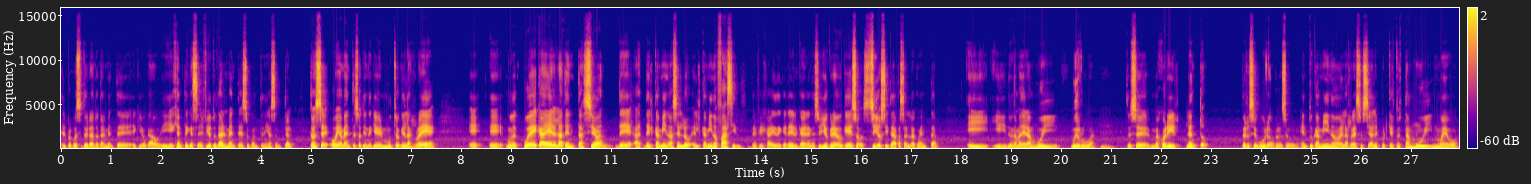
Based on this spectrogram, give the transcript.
el propósito era totalmente equivocado? Y hay gente que se desvió totalmente de su contenido central. Entonces, obviamente eso tiene que ver mucho que las redes, eh, eh, uno puede caer en la tentación de, del camino, hacerlo el camino fácil, de fijar y de querer mm. caer en eso. Y yo creo que eso sí o sí te va a pasar la cuenta y, y de una manera muy, muy ruda. Mm. Entonces, mejor ir lento, pero seguro, pero seguro, en tu camino en las redes sociales, porque esto está muy nuevo,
